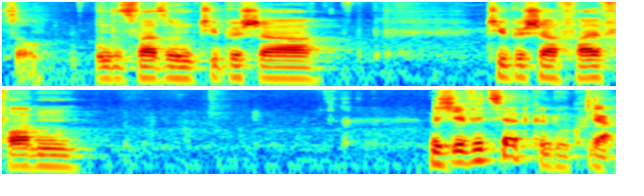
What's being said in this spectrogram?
So. Und das war so ein typischer, typischer Fall von nicht effizient genug. Ja,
